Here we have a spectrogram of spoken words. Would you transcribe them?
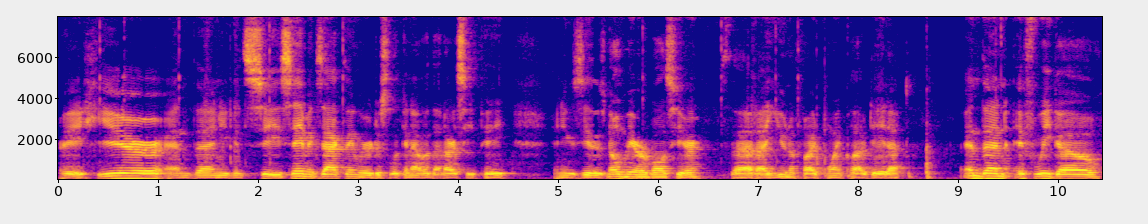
Right here, and then you can see same exact thing we were just looking at with that RCP, and you can see there's no mirror balls here. It's that uh, unified point cloud data. And then if we go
